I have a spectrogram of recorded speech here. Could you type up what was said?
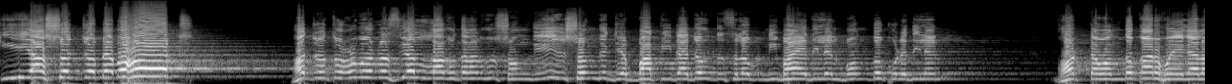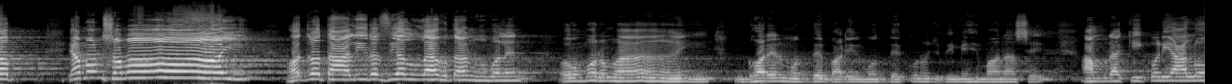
কি আশ্চর্য ব্যবহার! হজরত উমর রাদিয়াল্লাহু তাআলার সঙ্গে সঙ্গে যে বাতিটা জ্বলতেছিল, নিভায়ে দিলেন, বন্ধ করে দিলেন। ঘরটা অন্ধকার হয়ে গেল। এমন সময় হজরত আলী রাদিয়াল্লাহু তাআলা বলেন ওমর ভাই, ঘরের মধ্যে, বাড়ির মধ্যে কোনো যদি মেহমান আসে, আমরা কি করি আলো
